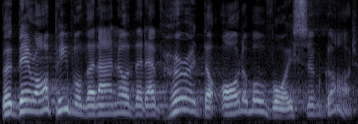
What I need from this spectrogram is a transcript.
But there are people that I know that have heard the audible voice of God.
